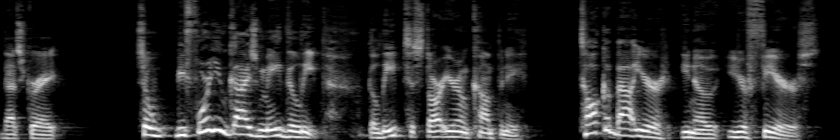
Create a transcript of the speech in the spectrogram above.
That's great. So before you guys made the leap, the leap to start your own company, talk about your, you know, your fears.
